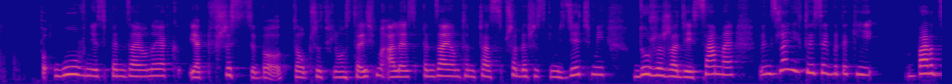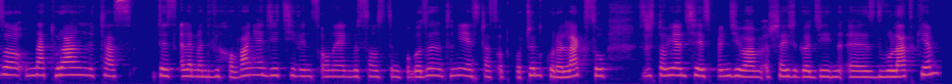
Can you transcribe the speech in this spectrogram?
e, głównie spędzają, no jak, jak wszyscy, bo to przed chwilą staliśmy, ale spędzają ten czas przede wszystkim z dziećmi, dużo rzadziej same, więc dla nich to jest jakby taki bardzo naturalny czas, to jest element wychowania dzieci, więc one jakby są z tym pogodzone, to nie jest czas odpoczynku, relaksu. Zresztą ja dzisiaj spędziłam 6 godzin e, z dwulatkiem,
